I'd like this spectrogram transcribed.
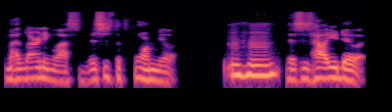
my learning lesson. This is the formula. mm-hmm. This is how you do it.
